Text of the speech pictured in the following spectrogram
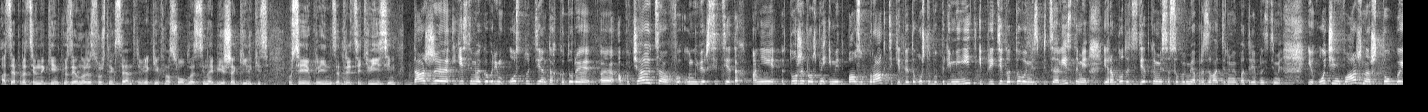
А це працівники інклюзивно-ресурсних центрів, яких в нас в області найбільша кількість у всієї України це 38. Даже если мы говорим о студентах, которые э, обучаются в университетах, они тоже должны иметь базу практики для того, чтобы применить и прийти готовыми специалистами и работать с детками с особыми образовательными потребностями. И очень важно, чтобы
